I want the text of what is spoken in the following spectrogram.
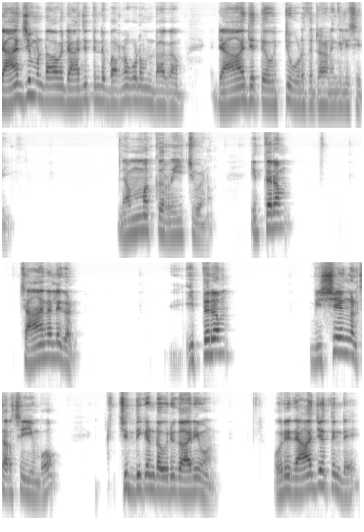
രാജ്യമുണ്ടാവാം രാജ്യത്തിന്റെ ഭരണകൂടമുണ്ടാകാം രാജ്യത്തെ ഒറ്റ കൊടുത്തിട്ടാണെങ്കിൽ ശരി. നമുക്ക് റീച്ച് വേണം. ഇത്തരം ചാനലുകൾ ഇത്തരം വിഷയങ്ങൾ ചർച്ച ചെയ്യുമ്പോൾ ചിന്തിക്കേണ്ട ഒരു കാര്യമാണ്. ഒരു രാജ്യത്തിന്റെ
